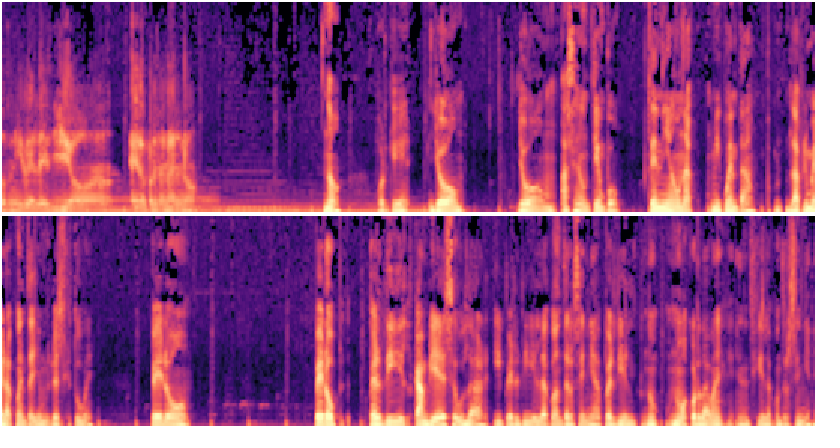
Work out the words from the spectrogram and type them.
Creado niveles yo, en lo personal no. ¿No? Porque yo, yo hace un tiempo tenía una, mi cuenta, la primera cuenta yo me que tuve, pero, pero perdí, cambié de celular y perdí la contraseña, perdí el, no, no me acordaba en, sí la contraseña,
